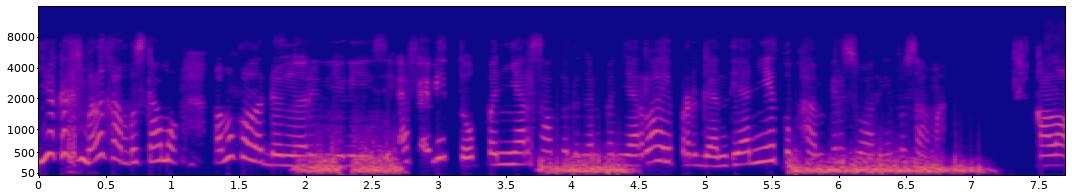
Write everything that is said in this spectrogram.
iya kan malah kampus kamu. Kamu kalau dengerin Unisi FM itu penyiar satu dengan penyiar lain pergantiannya itu hampir suaranya itu sama. Kalau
